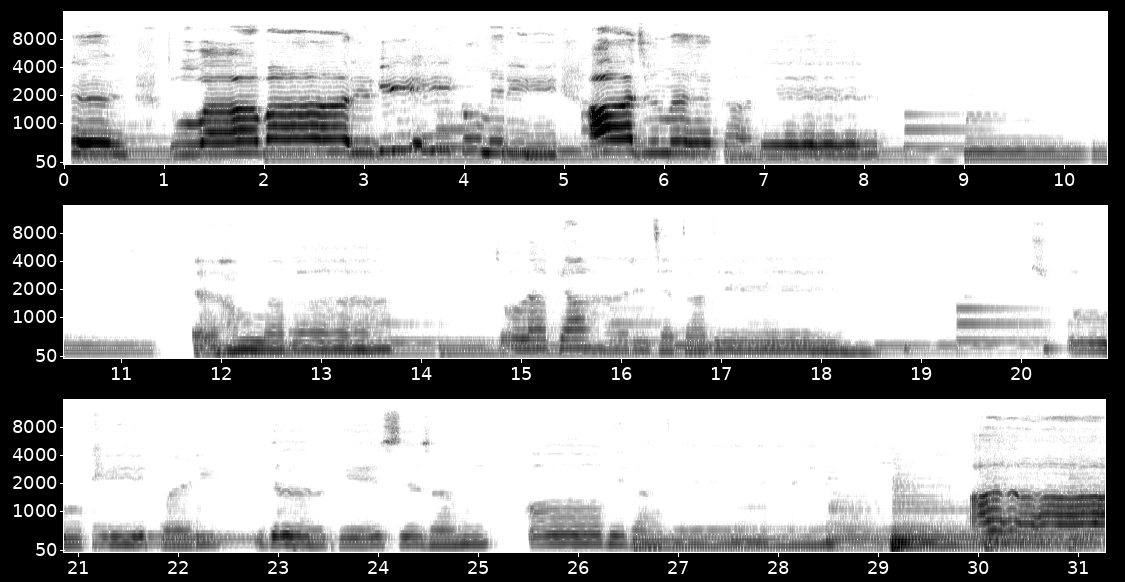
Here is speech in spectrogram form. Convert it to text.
तू आवारगी को मेरी आज मैं का दे। हम नवा थोड़ा प्यार जता दे। पड़ी दिल के इस जमी को भिगा दे। आ, आ,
